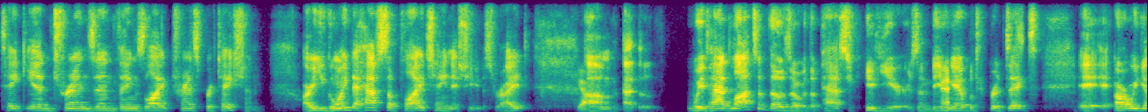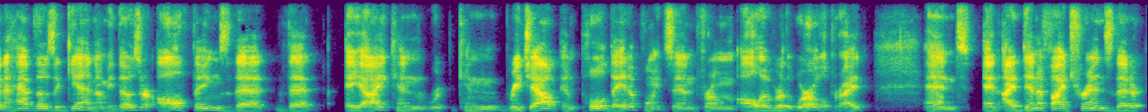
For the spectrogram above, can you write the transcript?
take in trends in things like transportation. Are you going to have supply chain issues, right? Yeah. Um, uh, we've had lots of those over the past few years, and being able to predict, eh, are we going to have those again? I mean, those are all things that that AI can can reach out and pull data points in from all over the world, right? And yeah. and identify trends that are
